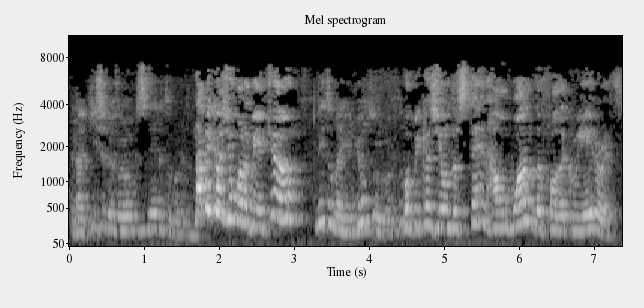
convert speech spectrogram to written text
En dan kies je ervoor om besneden te worden. Not because you want to be a Jew, Niet omdat je een Jood wil worden, but because you understand how wonderful the Creator is,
